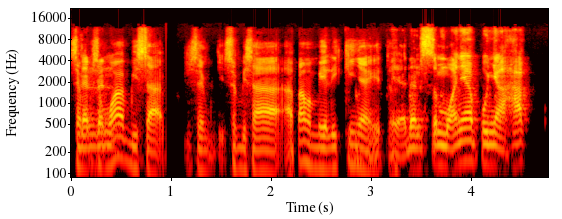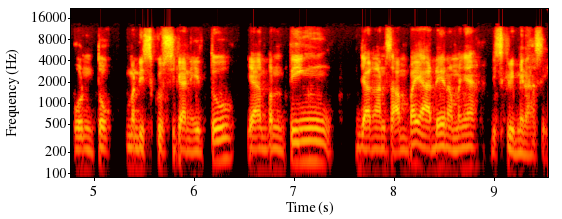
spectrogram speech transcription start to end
Sem- Dan- dan- semua bisa bisa sebisa apa memilikinya gitu ya dan semuanya punya hak untuk mendiskusikan itu yang penting jangan sampai ada yang namanya diskriminasi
